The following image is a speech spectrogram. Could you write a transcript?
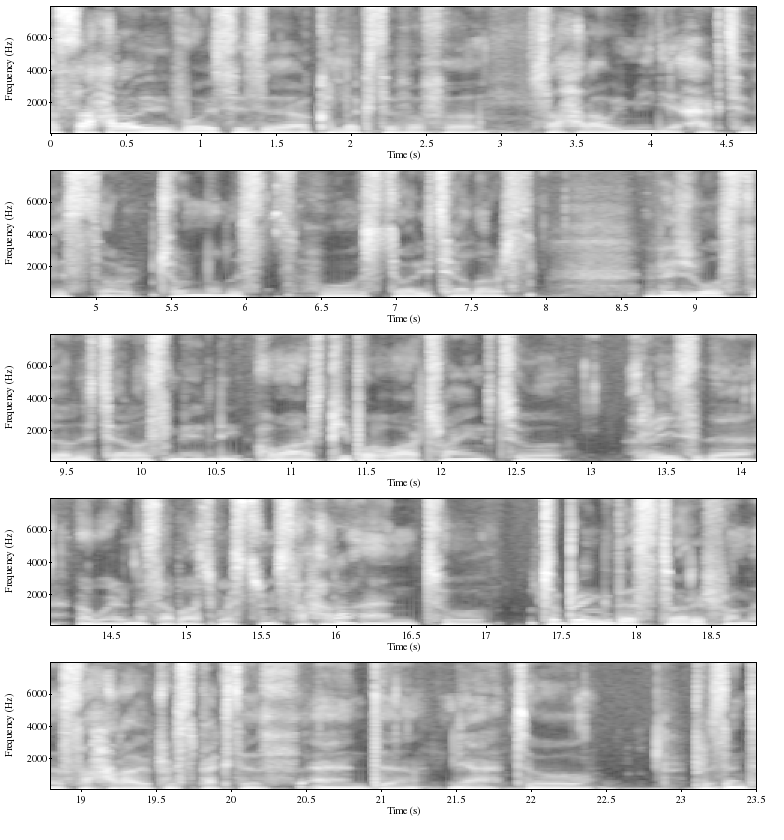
A Sahrawi voice is a collective of uh, Sahrawi media activists or journalists who storytellers, visual storytellers mainly, who are people who are trying to raise the awareness about Western Sahara and to to bring the story from a Sahrawi perspective and uh, yeah to present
